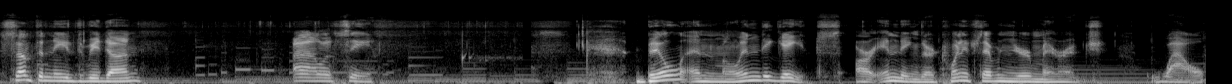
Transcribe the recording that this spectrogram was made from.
something needs to be done. Uh, let's see. Bill and Melinda Gates are ending their 27 year marriage. Wow.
